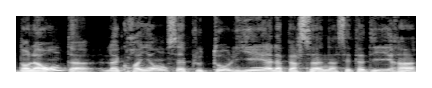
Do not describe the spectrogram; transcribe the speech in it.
Dans la honte, la croyance est plutôt liée à la personne, c'est-à-dire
